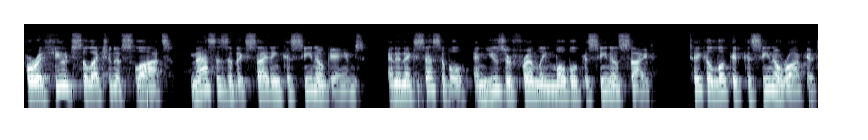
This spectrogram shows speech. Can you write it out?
For a huge selection of slots, masses of exciting casino games, and an accessible and user-friendly mobile casino site, take a look at Casino Rocket.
